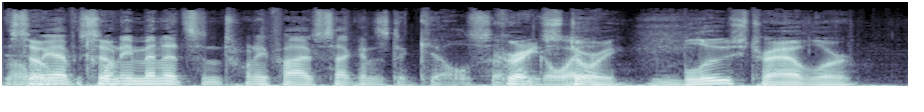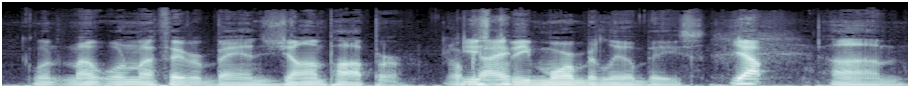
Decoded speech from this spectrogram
Well, so we have so- 20 minutes and 25 seconds to kill. So Great story. ahead. Blues Traveler, one, my, one of my favorite bands, John Popper. Used to be morbidly obese. Yep. Um,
